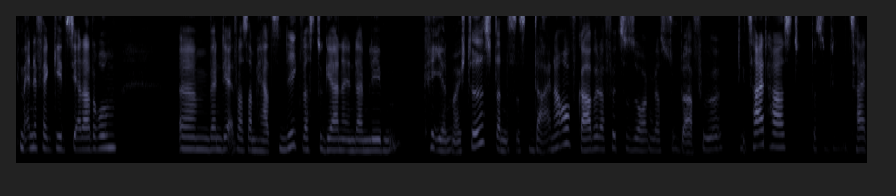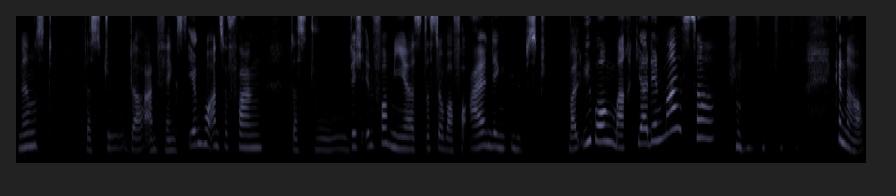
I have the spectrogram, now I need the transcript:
Im Endeffekt geht es ja darum, ähm, wenn dir etwas am Herzen liegt, was du gerne in deinem Leben kreieren möchtest, dann ist es deine Aufgabe, dafür zu sorgen, dass du dafür die Zeit hast, dass du dir die Zeit nimmst, dass du da anfängst, irgendwo anzufangen, dass du dich informierst, dass du aber vor allen Dingen übst. Weil Übung macht ja den Meister. genau.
